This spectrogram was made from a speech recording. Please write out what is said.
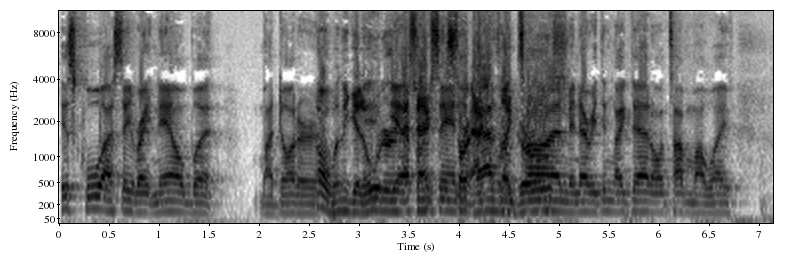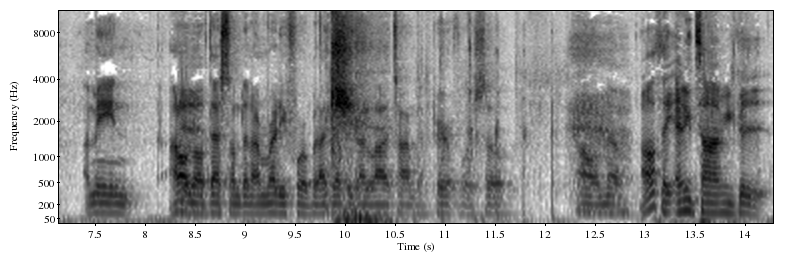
it's cool. I say right now, but my daughter. Oh, when they get older, yeah, that's what I'm saying. start acting like girls. time and everything like that on top of my wife. I mean, I don't know if that's something I'm ready for, but I definitely got a lot of time to prepare for. So I don't know. I don't think any time you could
